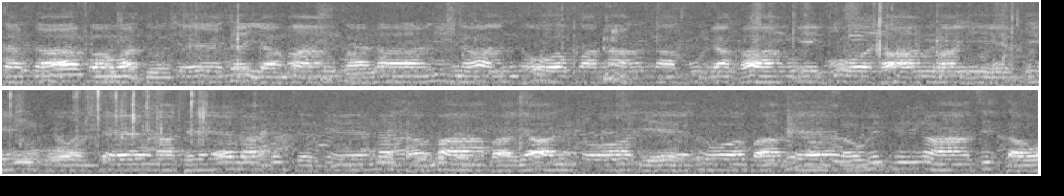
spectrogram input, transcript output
ตัสสะวัตุเจตยมังกาลานันโทปนัสสะปุยคังวิพุทังมหิงปุณเตนะเทนะพุทเตนะธรรมปันโตเยตปะเทสวิทินาสิตว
